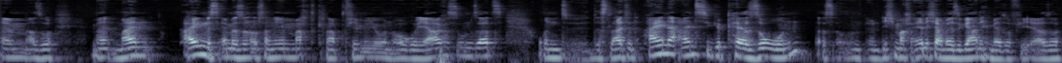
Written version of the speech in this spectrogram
ähm, also mein, mein eigenes Amazon-Unternehmen macht knapp 4 Millionen Euro Jahresumsatz und das leitet eine einzige Person. Das, und, und ich mache ehrlicherweise gar nicht mehr so viel. Also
